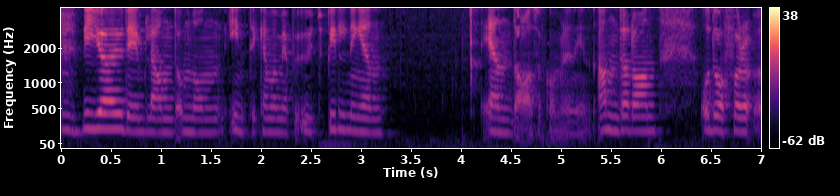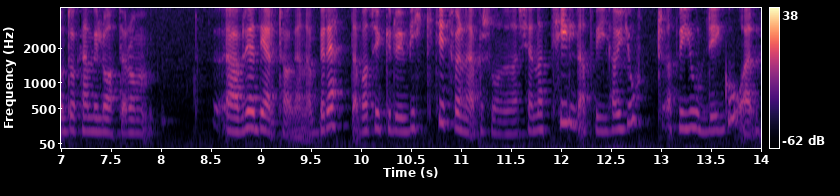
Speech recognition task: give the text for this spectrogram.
Mm. Vi gör ju det ibland om någon inte kan vara med på utbildningen en dag, så kommer den in andra dagen. Och då, får, då kan vi låta de övriga deltagarna berätta, vad tycker du är viktigt för den här personen att känna till att vi har gjort, att vi gjorde igår?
